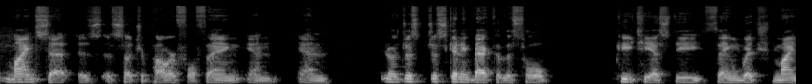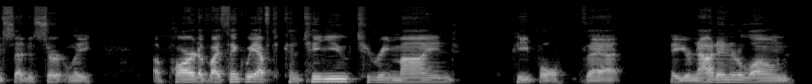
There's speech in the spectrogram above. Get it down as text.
mindset is is such a powerful thing and and you know just just getting back to this whole PTSD thing, which mindset is certainly a part of. I think we have to continue to remind people that hey, you're not in it alone.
